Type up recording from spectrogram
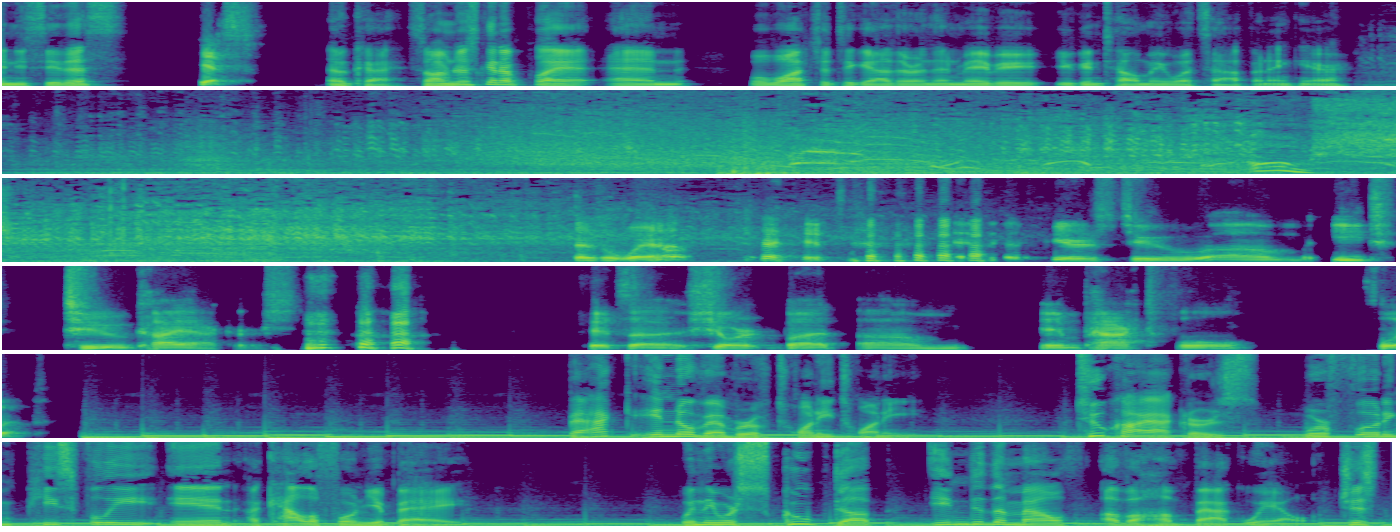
Can you see this? Yes. Okay. So I'm just going to play it and we'll watch it together and then maybe you can tell me what's happening here. Oh, sh! There's a whale. it, it appears to um, eat two kayakers. Uh, it's a short but um, impactful flip. Back in November of 2020, two kayakers were floating peacefully in a California bay when they were scooped up into the mouth of a humpback whale, just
